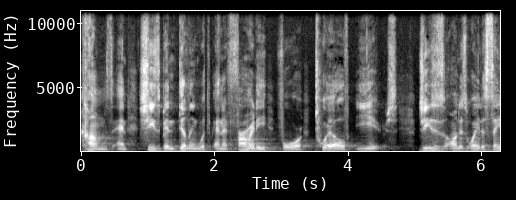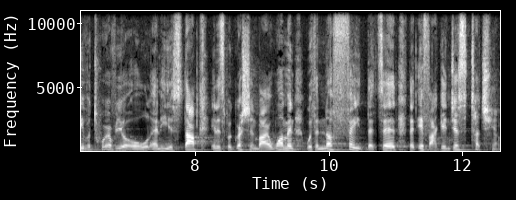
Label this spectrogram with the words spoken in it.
comes and she's been dealing with an infirmity for 12 years. Jesus is on his way to save a 12 year old, and he is stopped in his progression by a woman with enough faith that said that if I can just touch him,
